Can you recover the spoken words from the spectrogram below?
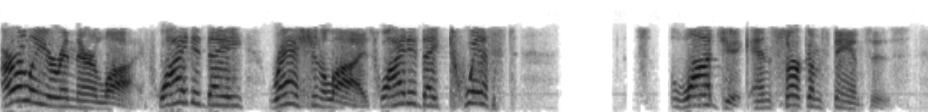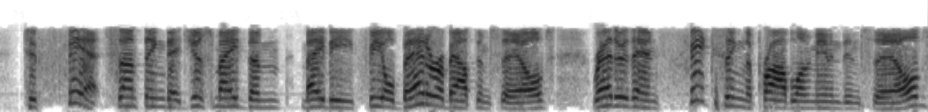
earlier in their life? Why did they rationalize? Why did they twist logic and circumstances to fit something that just made them maybe feel better about themselves rather than fixing the problem in themselves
